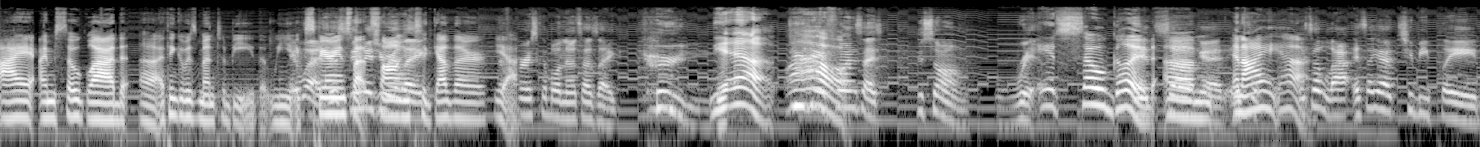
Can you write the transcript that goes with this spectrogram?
I I'm so glad. Uh, I think it was meant to be that we It experienced that as you were song like- together. The Yeah. first couple of notes, I was like, Katie. Yeah. DJ Wow. Fun Size. This song rips. It's so good. It's so um, good. And It's a- I yeah. It's a loud. It's like a to be played,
